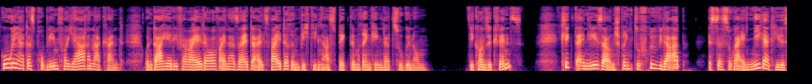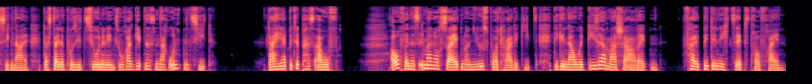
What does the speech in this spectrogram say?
Google hat das Problem vor Jahren erkannt und daher die Verweildauer auf einer Seite als weiteren wichtigen Aspekt im Ranking dazugenommen. Die Konsequenz? Klickt ein Leser und springt zu früh wieder ab, ist das sogar ein negatives Signal, das deine Position in den Suchergebnissen nach unten zieht. Daher bitte pass auf. Auch wenn es immer noch Seiten und Newsportale gibt, die genau mit dieser Masche arbeiten, fall bitte nicht selbst drauf rein.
